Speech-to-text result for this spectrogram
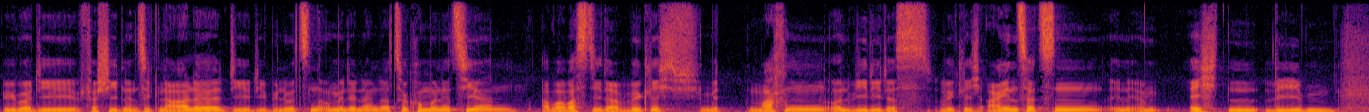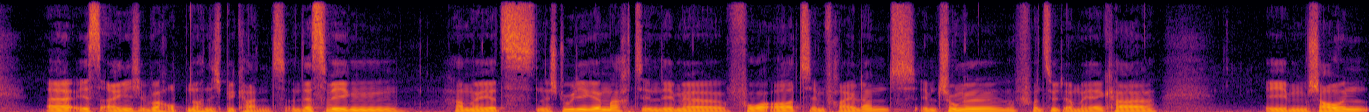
über die verschiedenen Signale, die die benutzen, um miteinander zu kommunizieren. Aber was die da wirklich mitmachen und wie die das wirklich einsetzen in ihrem echten Leben, äh, ist eigentlich überhaupt noch nicht bekannt. Und deswegen haben wir jetzt eine Studie gemacht, indem wir vor Ort im Freiland, im Dschungel von Südamerika eben schauen,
